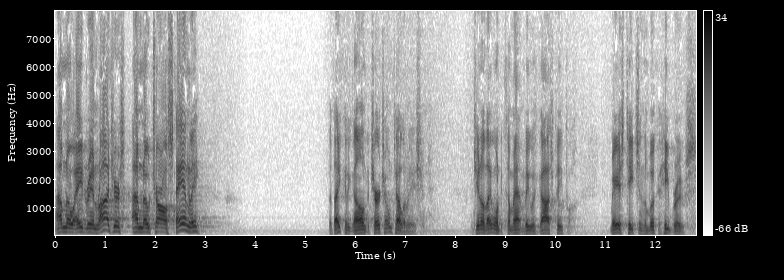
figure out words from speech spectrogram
I'm no Adrian Rogers. I'm no Charles Stanley. But they could have gone to church on television. But you know, they wanted to come out and be with God's people. Mary's teaching the book of Hebrews.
